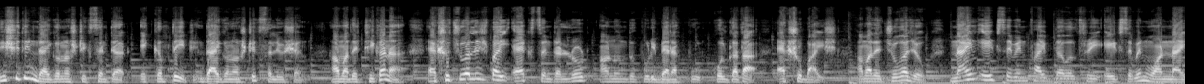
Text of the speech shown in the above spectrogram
নিশিদিন ডায়াগনস্টিক সেন্টার এ কমপ্লিট ডায়াগনস্টিক সলিউশন আমাদের ঠিকানা একশো চুয়াল্লিশ বাই এক সেন্ট্রাল রোড আনন্দপুরি, ব্যারাকপুর, কলকাতা, একশো বাইশ। আমাদের যোগাযোগ nine eight seven five double three eight seven one nine.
